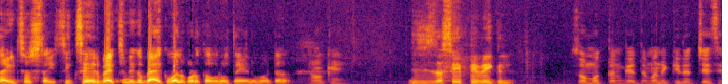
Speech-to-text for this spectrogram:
సైడ్స్ వస్తాయి. సిక్స్ ఇయర్ బ్యాగ్స్ మీకు బ్యాక్ వాళ్ళు కూడా కవర్ అవుతాయి అనమాట okay this is the safety vehicle so మొత్తానికి అయితే మనకి ఇది వచ్చేసి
